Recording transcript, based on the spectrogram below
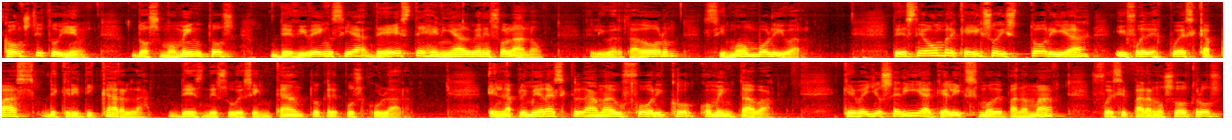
constituyen dos momentos de vivencia de este genial venezolano, el libertador Simón Bolívar, de este hombre que hizo historia y fue después capaz de criticarla desde su desencanto crepuscular. En la primera exclama eufórico comentaba, Qué bello sería que el istmo de Panamá fuese para nosotros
